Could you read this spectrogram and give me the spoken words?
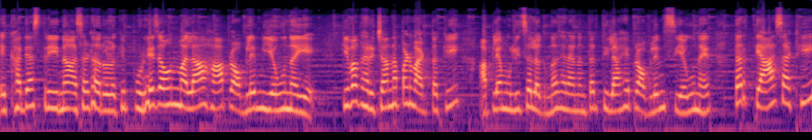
एखाद्या स्त्रीनं असं ठरवलं की पुढे जाऊन मला हा प्रॉब्लेम येऊ नये. किंवा घरच्यांना पण वाटतं की आपल्या मुलीचं लग्न झाल्यानंतर तिला हे प्रॉब्लेम्स येऊ नयेत. तर त्यासाठी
